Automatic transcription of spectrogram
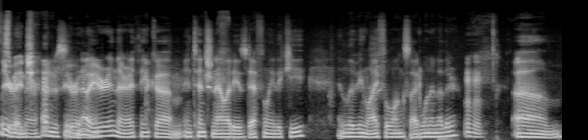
You're in there. I'm just You're in no, there. you're in there. I think um, intentionality is definitely the key, and living life alongside one another. Mhm. Um,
